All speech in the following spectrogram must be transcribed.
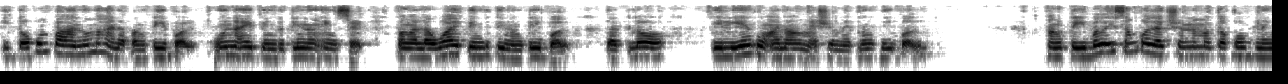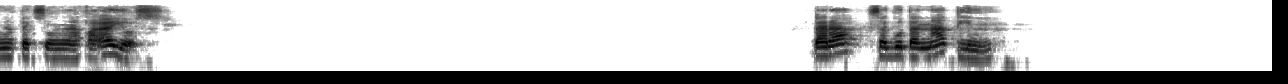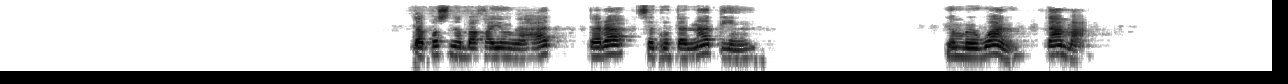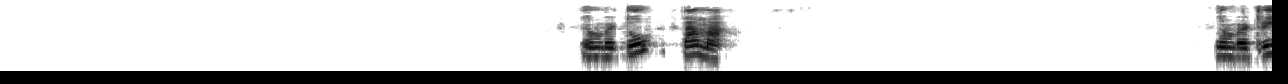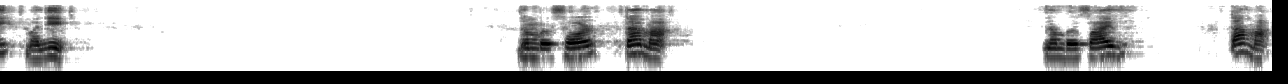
Ito kung paano mahanap ang table. Una ay pindutin ng insert. Pangalawa ay pindutin ng table. Tatlo, piliin kung ano ang measurement ng table. Ang table ay isang collection na magkakognay na teksto na nakaayos. Tara, sagutan natin. Tapos na ba kayong lahat? Tara, sagutan natin. Number one, tama. Number two, tama. Number three, mali. Number four, tama. Number five, tama.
